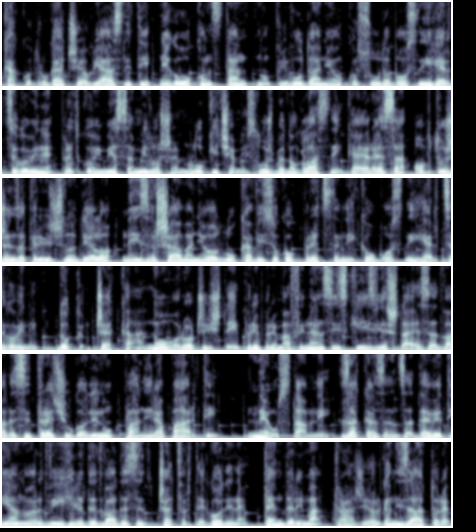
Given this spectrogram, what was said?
kako drugačije objasniti njegovo konstantno krivudanje oko suda Bosne i Hercegovine, pred kojim je sa Milošem Lukićem i službenog glasnika RS-a optužen za krivično dijelo neizvršavanje odluka visokog predstavnika u Bosni i Hercegovini. Dok čeka novo ročište i priprema finansijski izvještaje za 23. godinu, planira parti neustavni, zakazan za 9. januar 2024. godine. Tenderima traži organizatore.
